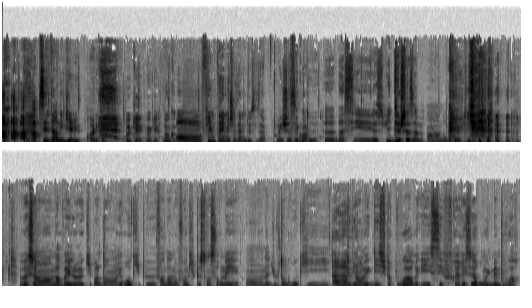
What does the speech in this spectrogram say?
c'est le dernier que j'ai lu à l'école. Ok, ok. Donc en film, t'as aimé Shazam 2, c'est ça? Oui, Shazam C'est quoi? 2. Euh, bah, c'est la suite de Shazam 1, donc euh, qui. Bah, c'est un Marvel euh, qui parle d'un héros qui peut. Enfin, d'un enfant qui peut se transformer en, adulte, en gros, qui Ah devient avec des super pouvoirs et ses frères et sœurs ont eu le même pouvoir.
